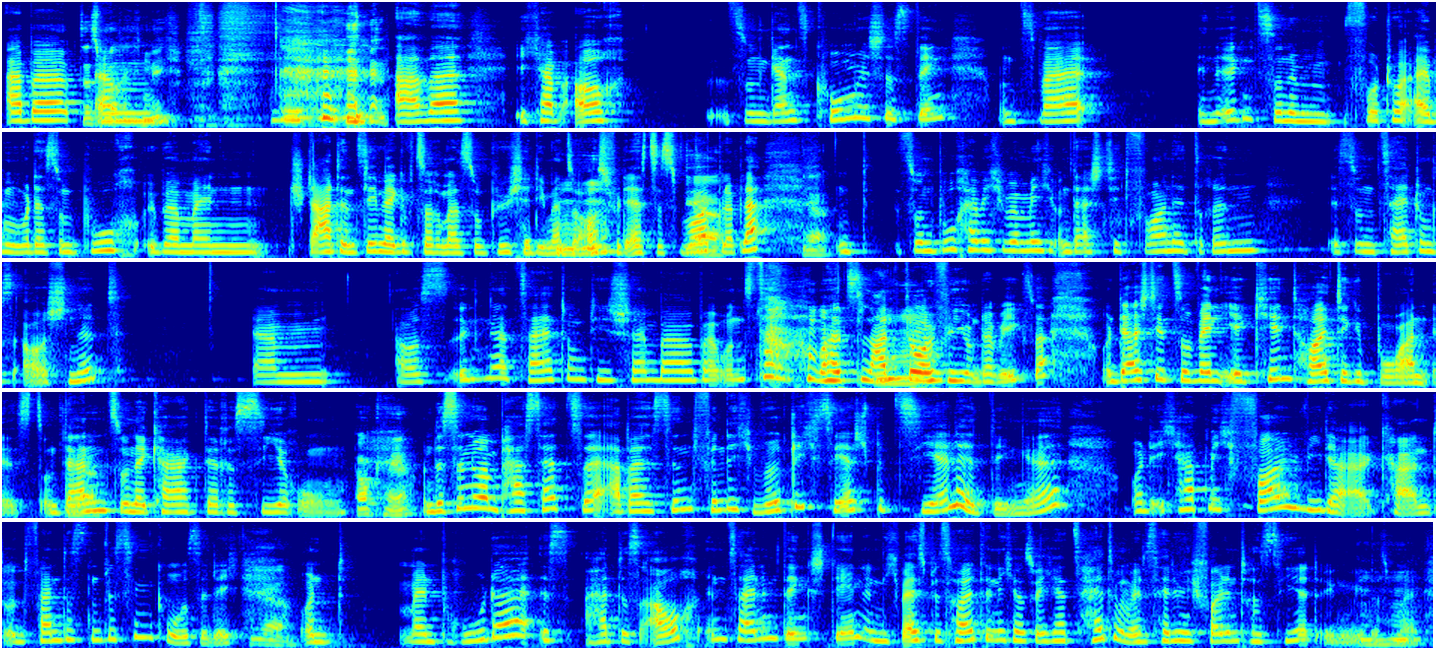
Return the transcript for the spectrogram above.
Aber, Das mache ich ähm, nicht. Aber ich habe auch so ein ganz komisches Ding. Und zwar in irgendeinem so Fotoalbum oder so ein Buch über meinen Start ins Leben. Da gibt es auch immer so Bücher, die man so ausfüllt. Erstes Wort, Ja. bla bla. Ja. Und so ein Buch habe ich über mich und da steht vorne drin, ist so ein Zeitungsausschnitt ähm, aus irgendeiner Zeitung, die scheinbar bei uns damals landläufig unterwegs war. Und da steht so, wenn ihr Kind heute geboren ist. Und dann Ja. so eine Charakterisierung. Okay. Und es sind nur ein paar Sätze, aber es sind, finde ich, wirklich sehr spezielle Dinge. Und ich habe mich voll wiedererkannt und fand es ein bisschen gruselig. Ja. Und mein Bruder ist, hat es auch in seinem Ding stehen. Und ich weiß bis heute nicht, aus welcher Zeitung, weil das hätte mich voll interessiert, irgendwie das Mhm. mal.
